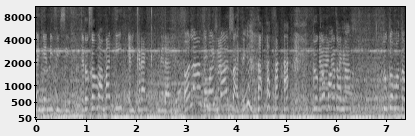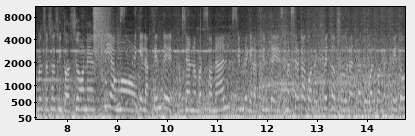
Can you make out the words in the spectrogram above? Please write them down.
es bien difícil. Te como a Mati, el crack de la vida. Hola, ¿cómo estás, Mati? ¿Tú cómo tomas? ¿Tú cómo tomas esas situaciones? Sí, a mí siempre que la gente, o sea, en lo personal, siempre que la gente se me acerca con respeto, yo la trato igual con respeto.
